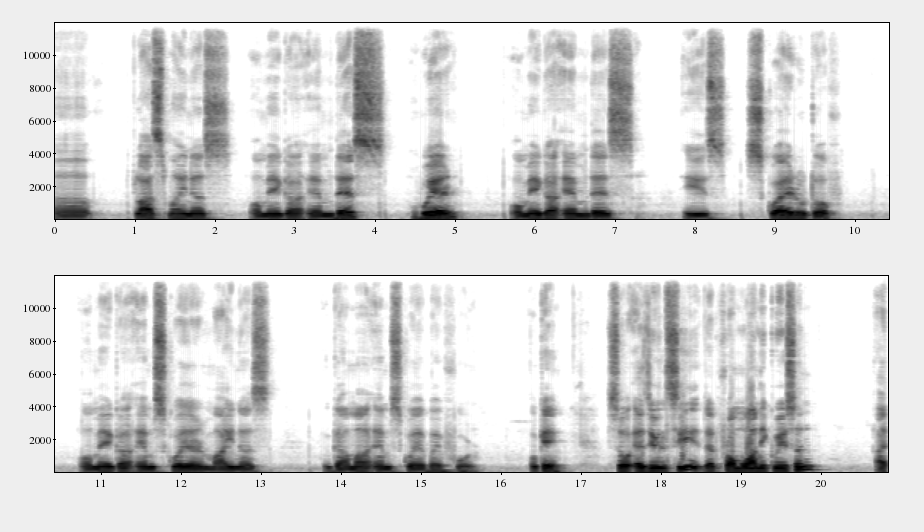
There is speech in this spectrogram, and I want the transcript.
uh, plus minus omega m dash where omega m dash is square root of omega m square minus gamma m square by 4 okay. So as you will see that from one equation I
